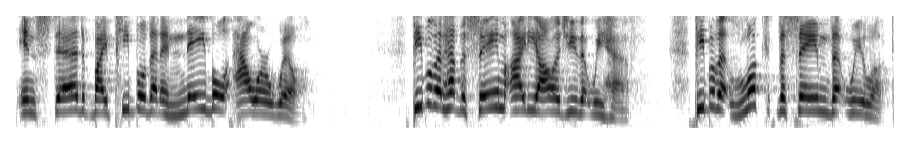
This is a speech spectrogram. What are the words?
instead by people that enable our will. People that have the same ideology that we have. People that look the same that we look.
